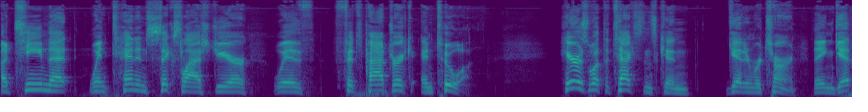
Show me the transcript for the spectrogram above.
a team that went 10 and 6 last year with Fitzpatrick and Tua here's what the Texans can get in return. They can get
